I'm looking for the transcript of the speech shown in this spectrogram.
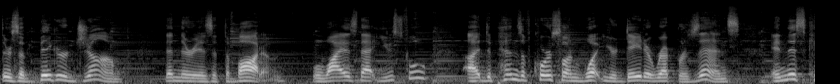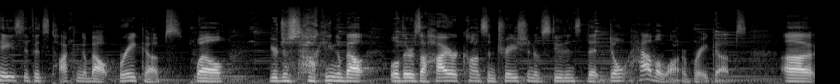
there's a bigger jump than there is at the bottom. Well, why is that useful? Uh, it depends, of course, on what your data represents. In this case, if it's talking about breakups, well, you're just talking about, well, there's a higher concentration of students that don't have a lot of breakups. Uh,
